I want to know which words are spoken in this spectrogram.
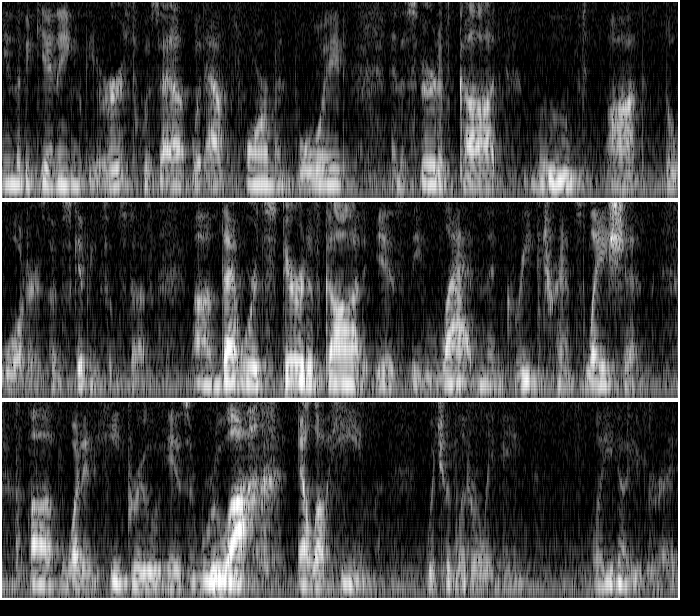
in the beginning, the earth was out without form and void, and the Spirit of God moved on the waters. I'm skipping some stuff. Um, that word Spirit of God is the Latin and Greek translation of what in Hebrew is Ruach Elohim, which would literally mean, well, you know Hebrew, right?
